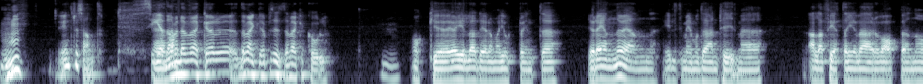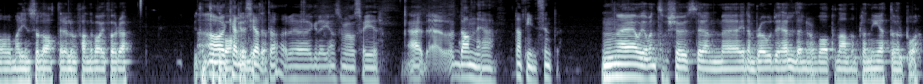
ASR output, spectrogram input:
Mm. Mm. Det är intressant. Eh, Sedan. nej, men den verkar, den verkar, precis, den verkar cool. Mm. Och eh, jag gillar det de har gjort och inte göra ännu en i lite mer modern tid med alla feta gevär och vapen och marinsoldater eller vad fan det var i förra. Utan ta Ja, Kalles hjältar-grejen som jag säger. Den, är, den finns inte. Mm, Nej, och jag var inte så förtjust i den, med, i den Brody heller när de var på en annan planet och höll på.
